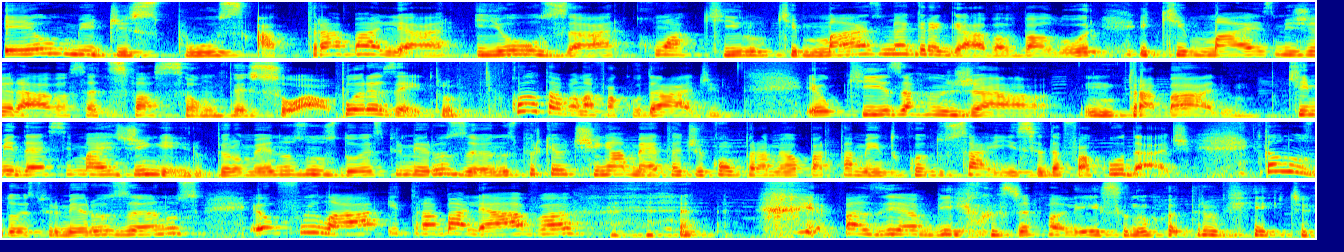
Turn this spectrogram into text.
eu me dispus a trabalhar e ousar com aquilo que mais me agregava valor e que mais me gerava satisfação pessoal. Por exemplo, quando eu estava na faculdade, eu quis arranjar um trabalho que me desse mais dinheiro, pelo menos nos dois primeiros anos, porque eu tinha a meta de comprar meu apartamento quando saísse da faculdade. Então, nos dois primeiros anos, eu fui lá e trabalhava fazia bicos, já falei isso no outro vídeo,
